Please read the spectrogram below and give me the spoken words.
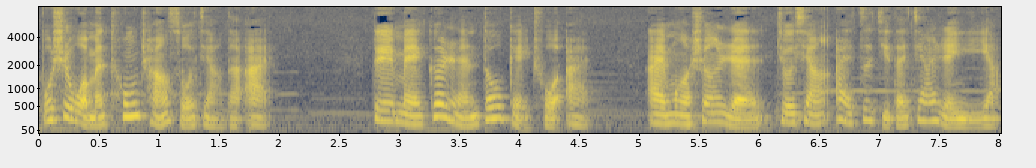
不是我们通常所讲的爱。对每个人都给出爱，爱陌生人就像爱自己的家人一样。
